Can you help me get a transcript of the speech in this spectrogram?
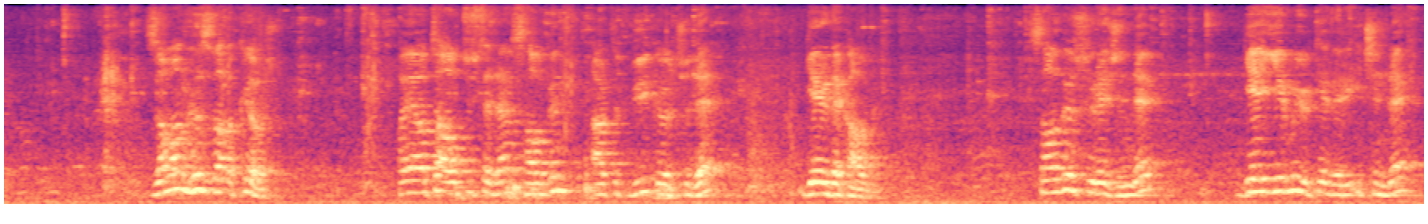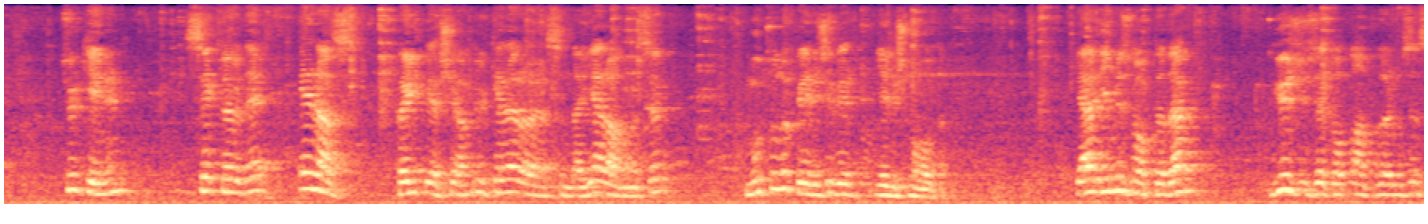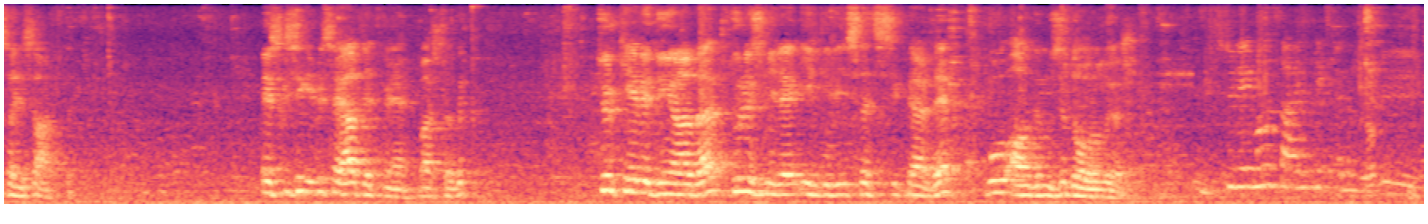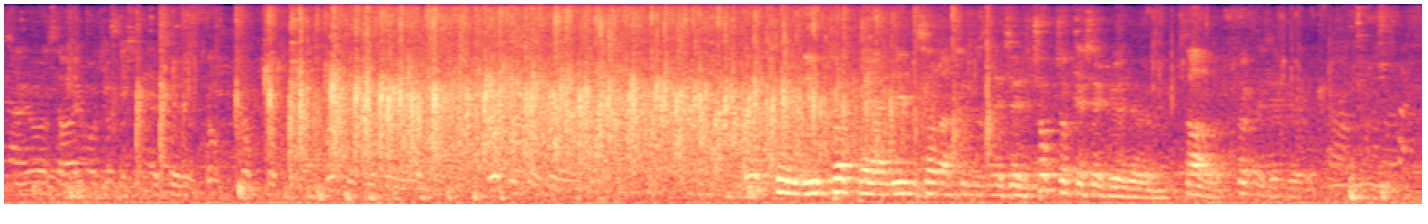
Zaman hızla akıyor. Hayatı alt üst eden salgın artık büyük ölçüde geride kaldı. Salgın sürecinde G20 ülkeleri içinde Türkiye'nin sektörde en az kayıp yaşayan ülkeler arasında yer alması mutluluk verici bir gelişme oldu. Geldiğimiz noktada yüz yüze toplantılarımızın sayısı arttı. Eskisi gibi seyahat etmeye başladık. Türkiye ve dünyada turizm ile ilgili istatistikler de bu algımızı doğruluyor. Süleyman'ın sahip Hocam eseri çok çok çok sevdiğim, çok beğendiğim sanatçımızın eseri. Çok çok teşekkür ediyorum. Sağ olun. Çok teşekkür ederim.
